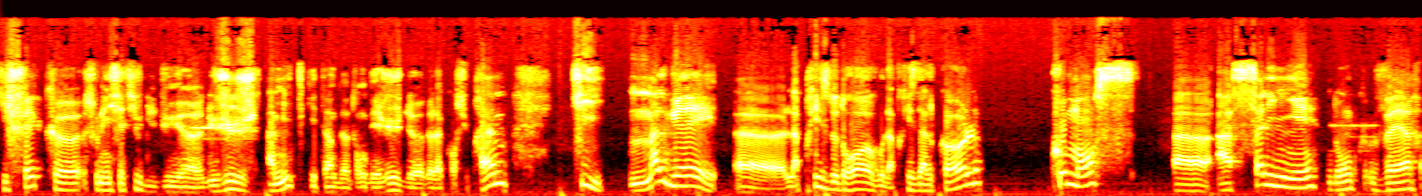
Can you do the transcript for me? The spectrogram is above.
qui fait que, sous l'initiative du, du, euh, du, juge Amit, qui est un donc des juges de, de la Cour suprême, qui, malgré euh, la prise de drogue ou la prise d'alcool, commence euh, à s'aligner donc vers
